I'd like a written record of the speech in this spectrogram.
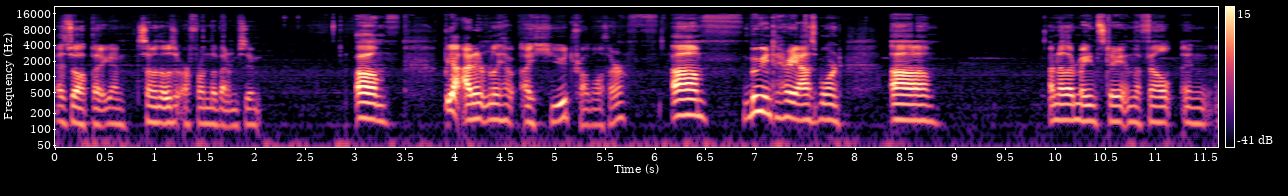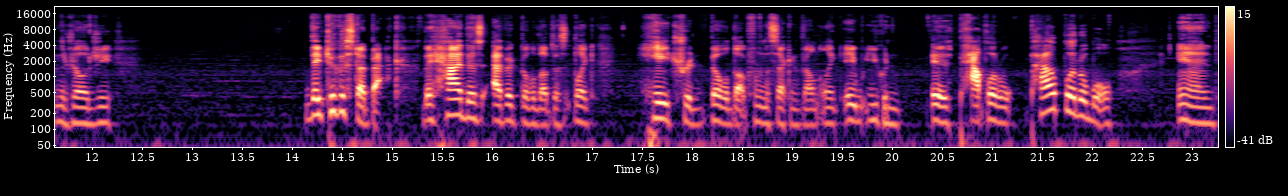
as well, but again, some of those are from the Venom suit. Um, but yeah, I didn't really have a huge problem with her. Um, moving to Harry Osborn, um, another mainstay in the film in, in the trilogy. They took a step back. They had this epic build up, this like hatred build up from the second film. Like it, you can, it is palpable, palpable, and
